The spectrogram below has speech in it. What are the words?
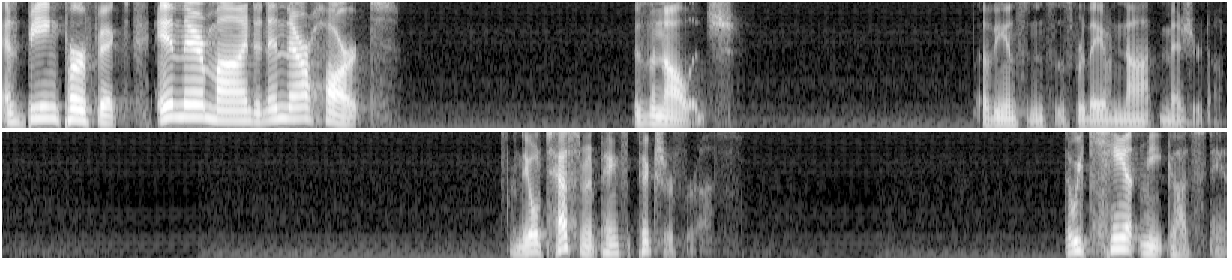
as being perfect in their mind and in their heart is the knowledge of the incidences where they have not measured up. And the Old Testament paints a picture for us that we can't meet God's standard.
